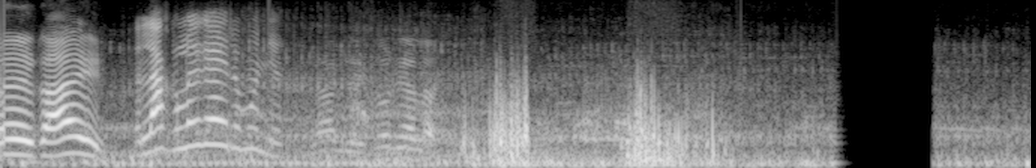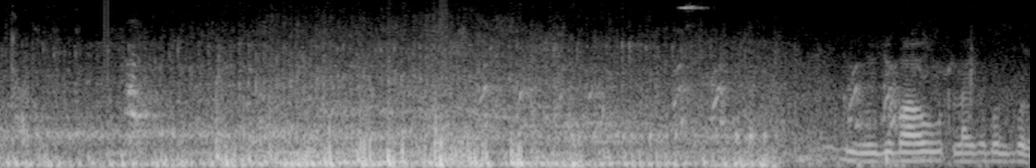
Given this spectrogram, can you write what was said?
अय काय? लागलं काय रे म्हणजे? लागलंय सोन्याला. म्हणजे भाऊ उठलाय का? बोल बोल.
